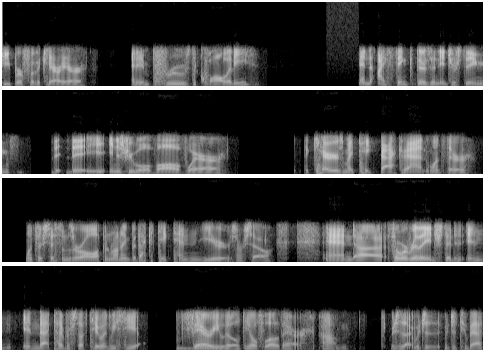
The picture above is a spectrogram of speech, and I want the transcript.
cheaper for the carrier and it improves the quality. And I think there's an interesting the, the industry will evolve where the carriers might take back that once their once their systems are all up and running, but that could take 10 years or so. And uh, so we're really interested in, in, in that type of stuff too, and we see very little deal flow there, um, which is which is which is too bad.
